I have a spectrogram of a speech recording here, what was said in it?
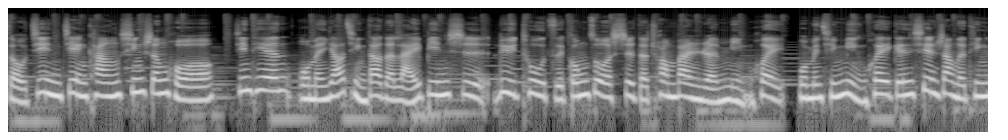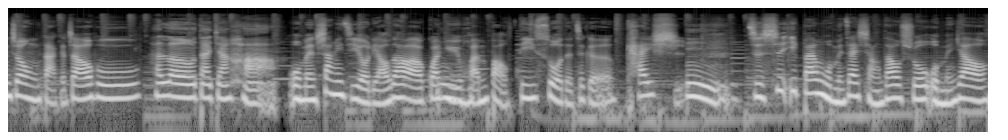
走进健康新生活。今天我们邀请到的来宾是绿兔子工作室的创办人敏慧，我们请敏慧跟线上的听众打个招呼。Hello，大家好。我们上一集有聊到啊，关于环保低塑的这个开始，嗯，只是一般我们在想到说我们要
